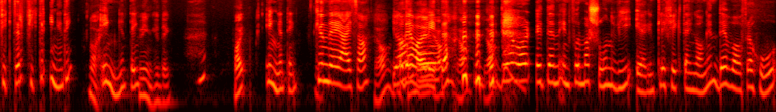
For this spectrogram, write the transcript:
fikk dere? Fikk dere ingenting? Nei. Ingenting. Ingenting. Nei. Ingenting. Kun det jeg sa. Ja, og det var jo lite. Ja, ja, ja. Det var, den informasjonen vi egentlig fikk den gangen, det var fra hun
